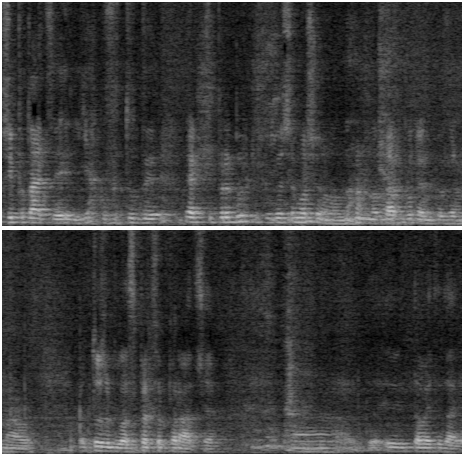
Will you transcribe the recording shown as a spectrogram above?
Всі питаються, як ви туди, як ці придурки туди ще машину на, на дах будинку загнали. От теж була спецоперація. Е, Давайте далі.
